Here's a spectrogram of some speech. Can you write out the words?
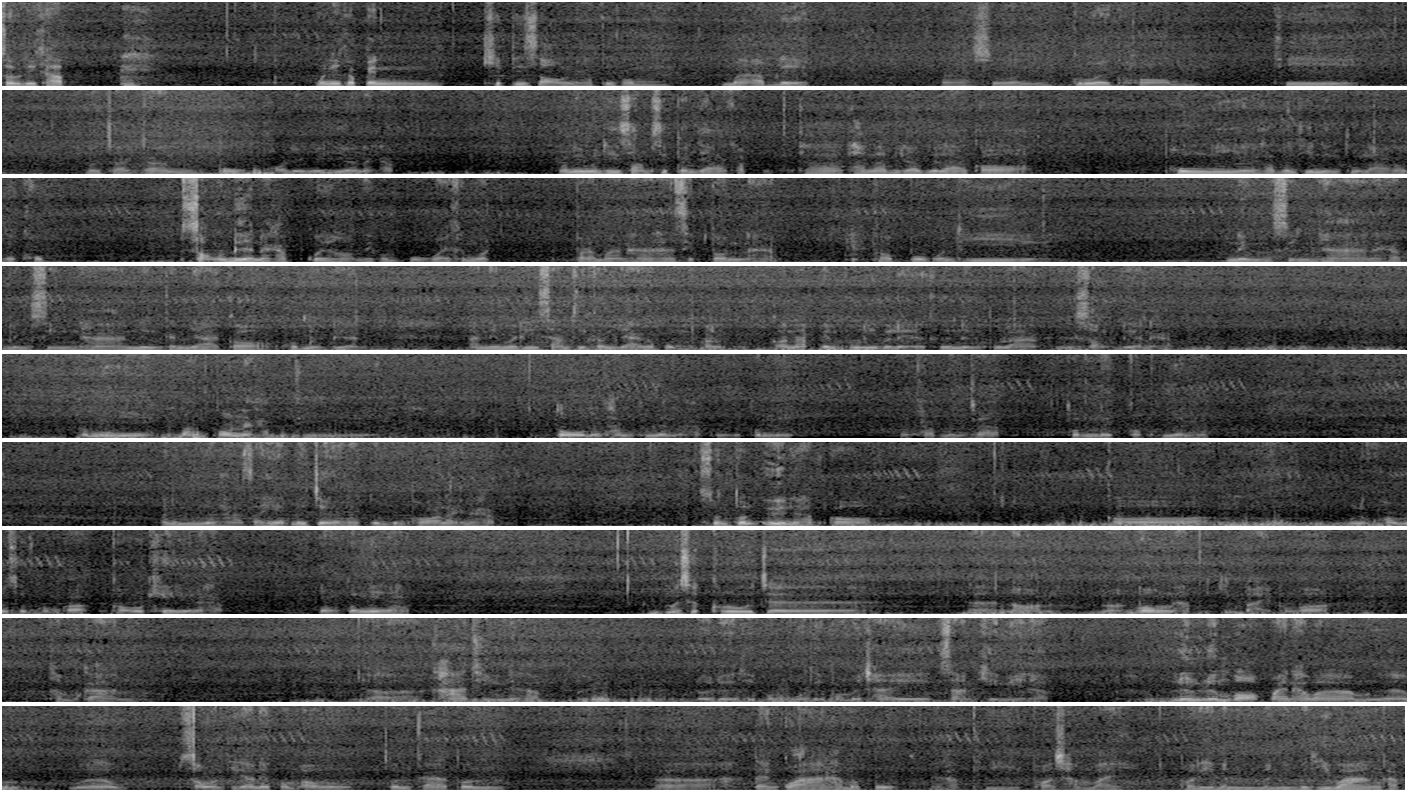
สวัสดีครับ วันนี้ก็เป็นคลิปที่สองนะครับที่ผมมาอัปเดตอ่าสวนกล้วยหอมที่มาจากการปลูกพอเลี้ยงเยื่อนะครับ วันนี้วันที่ 30 กันยาครับ ถ้าถ้านับระยะเวลาก็พรุ่งนี้นะครับวันที่ 1 ตุลาก็จะครบ 2 เดือนนะครับ กล้วยหอมที่ผมปลูกไว้ทั้งหมดประมาณ 5-50 ต้นนะครับ ก็ปลูกวันที่ 1 สิงหานะครับ 1 สิงหา 1 กันยาก็ครบ 1 เดือน อันนี้วันที่ 30 กันยาก็ผมก็ก็นับเป็นพรุ่งนี้ไปเลยก็คือ 1 ตุลาคือ 2 เดือนนะครับ ก็มีบางต้นนะครับที่โตไม่ทันเพื่อนนะครับอย่างต้นนี้นะครับ มันจะต้นเล็กกว่าเพื่อนครับ อันนี้ผมยังหาสาเหตุไม่เจอนะครับเป็นเป็นเพราะอะไรนะครับ ส่วนต้นอื่นนะครับก็ ก็ในความรู้สึกผมก็ก็โอเคอยู่นะครับ อย่างต้นนี้นะครับ เมื่อสักครู่เจอ หนอนหนอนบ้งนะครับที่กินใบผมก็ทำการฆ่าทิ้งนะครับ โดยโดยที่ผมปกติผมไม่ใช้สารเคมีนะครับลืมลืมบอกไปนะว่าเมื่อเมื่อสองวันที่แล้วเนี่ยผมเอาต้นกล้าต้นแตงกวาทำมาปลูกนะครับ ที่พอชำไว้ พอดีมันมันมีพื้นที่ว่างครับ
